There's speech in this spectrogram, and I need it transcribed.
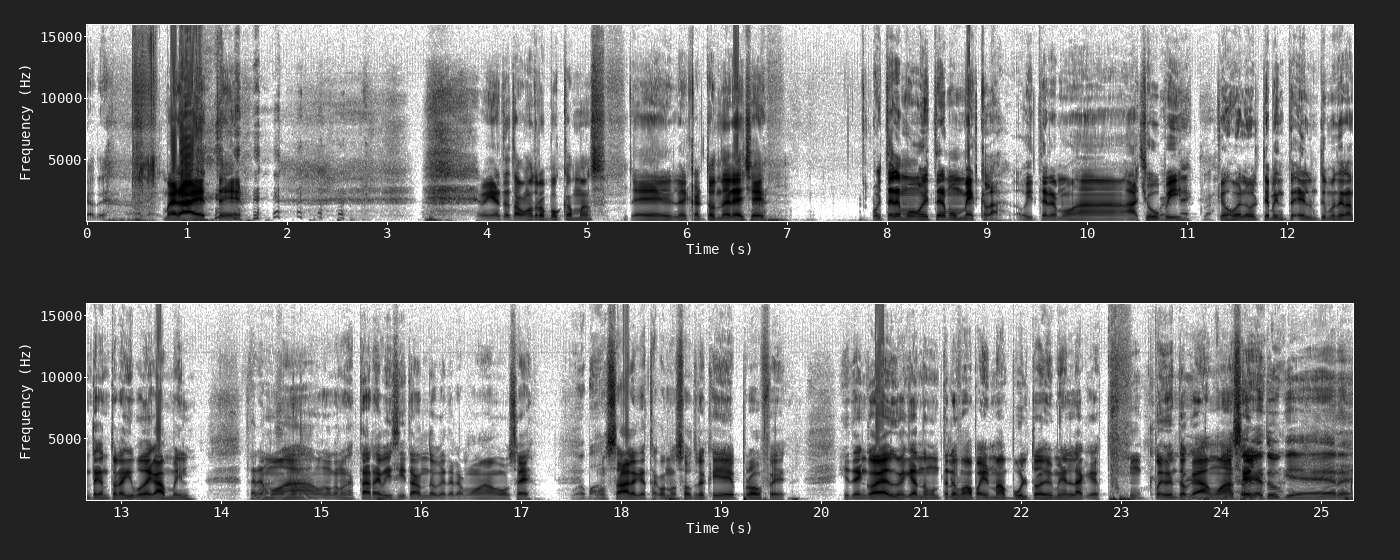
Fíjate. Mira, este. Mi gente, estamos en otro podcast más. eh, el, cartón de leche. Hoy tenemos, hoy tenemos mezcla. Hoy tenemos a, a Chupi, que es el último, el último integrante que entró al equipo de Gamil. Tenemos a uno que nos está revisitando, que tenemos a José. González, que está con nosotros, que es profe. Y tengo a Edwin aquí andando un teléfono para ir más bultos de mierda, que es un evento que vamos a sé que hacer. tú quieres.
